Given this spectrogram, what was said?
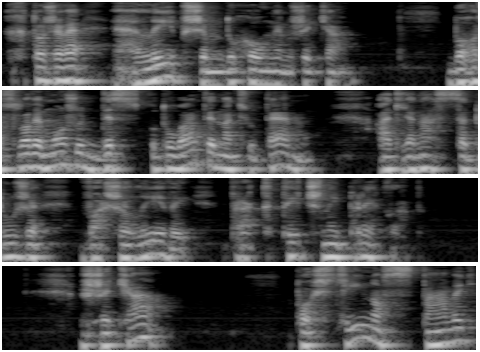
хто живе глибшим духовним життям. Богослови можуть дискутувати на цю тему, а для нас це дуже важливий практичний приклад. Життя постійно ставить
